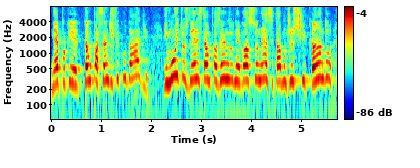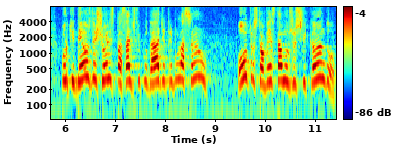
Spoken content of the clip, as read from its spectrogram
né? porque estão passando dificuldade. E muitos deles estavam fazendo negócios honestos, estavam justificando porque Deus deixou eles passar dificuldade e tribulação. Outros talvez estavam justificando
